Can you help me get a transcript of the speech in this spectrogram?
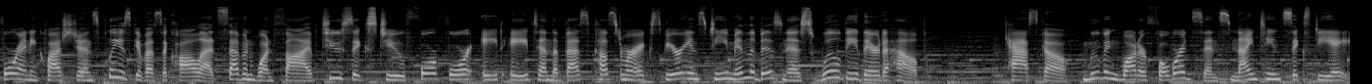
For any questions, please give us a call at 715-262-4488 and the best customer experience team in the business will be there to help. Kasco, moving water forward since 1968.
